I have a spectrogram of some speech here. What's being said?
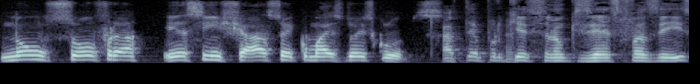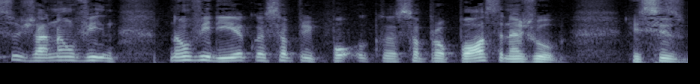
não sofra esse inchaço aí com mais dois clubes. Até porque se não quisesse fazer isso, já não, vi, não viria com essa, com essa proposta, né, Juba? Esses,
